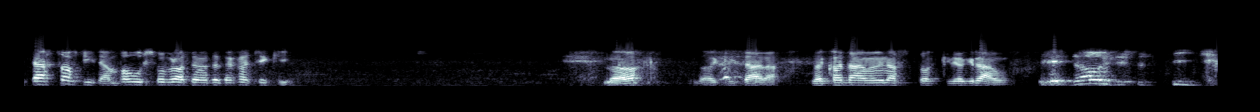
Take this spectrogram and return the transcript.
I teraz cofnij tam, połóż z powrotem na te haczyki. No, do gitara. Nakładamy na 100 kg. Nie dążysz to spić.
